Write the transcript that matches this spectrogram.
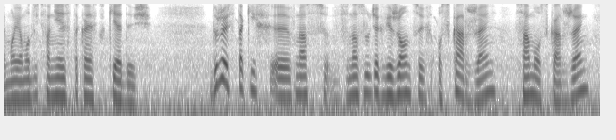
y, moja modlitwa nie jest taka jak kiedyś. Dużo jest takich y, w nas, w nas ludziach wierzących oskarżeń, samooskarżeń, y,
